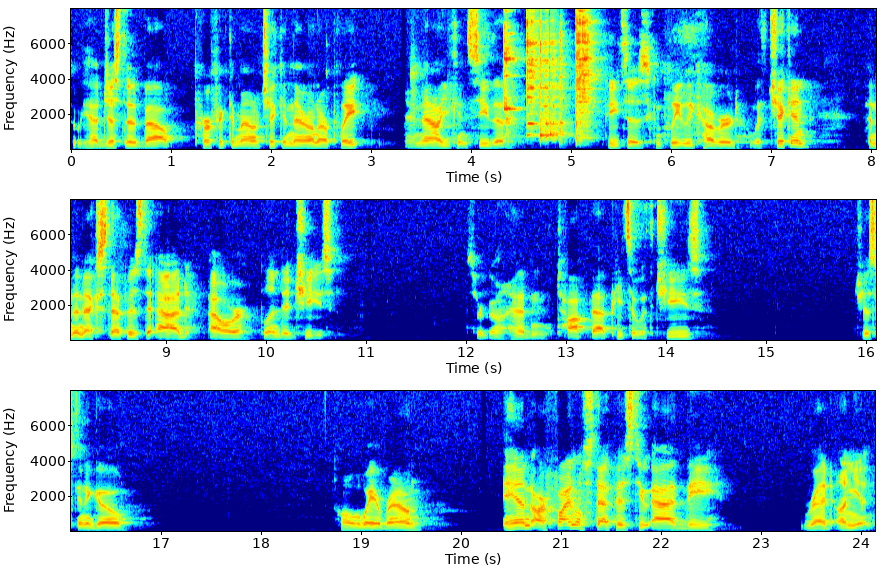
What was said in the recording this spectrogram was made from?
So we had just about perfect amount of chicken there on our plate. And now you can see the pizza is completely covered with chicken. And the next step is to add our blended cheese. So we're go ahead and top that pizza with cheese. Just gonna go all the way around. And our final step is to add the red onion.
